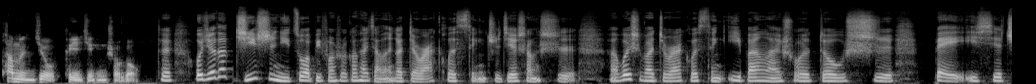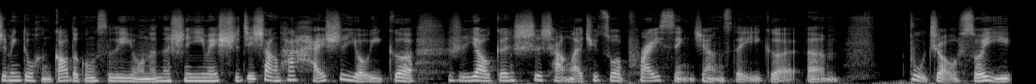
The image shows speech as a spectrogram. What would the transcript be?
他们就可以进行收购。对，我觉得即使你做，比方说刚才讲的那个 direct listing 直接上市，呃，为什么 direct listing 一般来说都是被一些知名度很高的公司利用呢？那是因为实际上它还是有一个就是要跟市场来去做 pricing 这样子的一个嗯。步骤，所以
